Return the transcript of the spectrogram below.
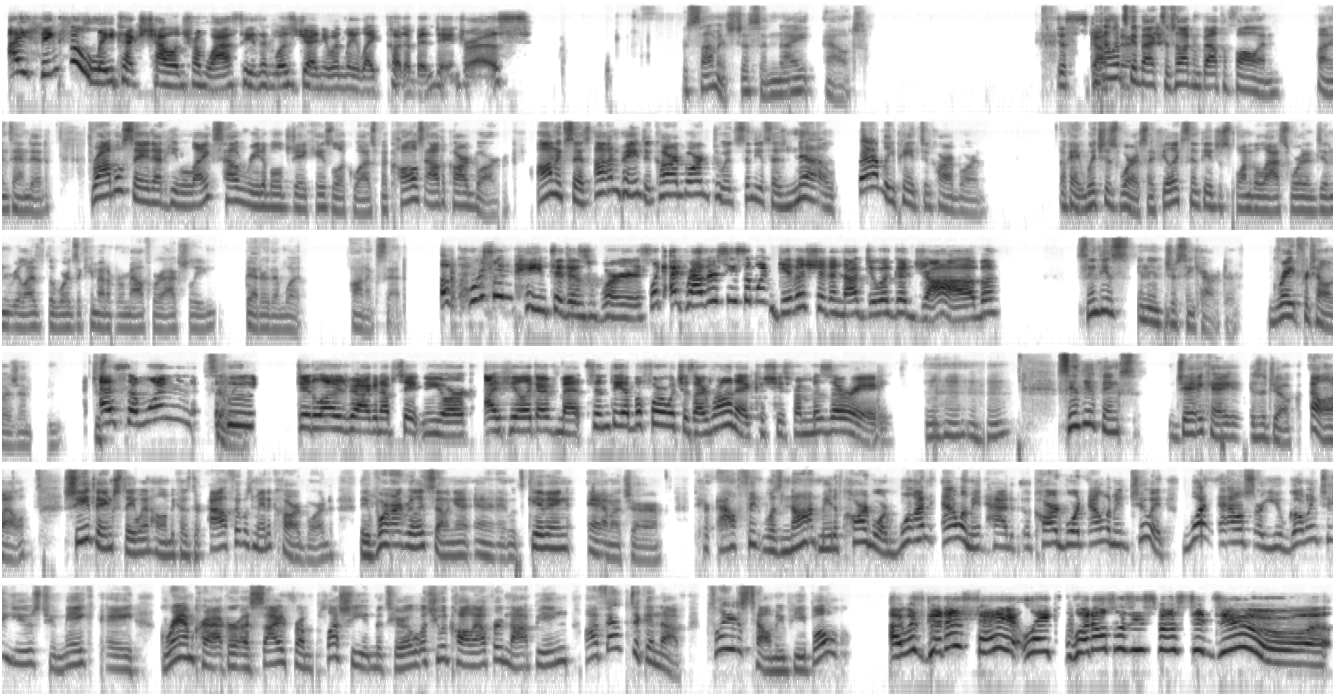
I think the latex challenge from last season was genuinely like could have been dangerous. For some, it's just a night out. Disgusting. Now let's get back to talking about the fallen, pun intended. Throb will say that he likes how readable JK's look was, but calls out the cardboard. Onyx says unpainted cardboard, to which Cynthia says no, badly painted cardboard. Okay, which is worse? I feel like Cynthia just wanted the last word and didn't realize the words that came out of her mouth were actually better than what Onyx said. Of course, unpainted is worse. Like, I'd rather see someone give a shit and not do a good job. Cynthia's an interesting character. Great for television. Just As someone silly. who did a lot of drag in upstate New York, I feel like I've met Cynthia before, which is ironic because she's from Missouri. Mm-hmm, mm-hmm. Cynthia thinks JK is a joke. LOL. She thinks they went home because their outfit was made of cardboard. They weren't really selling it, and it was giving amateur. Their outfit was not made of cardboard. One element had a cardboard element to it. What else are you going to use to make a graham cracker aside from plushy material, which you would call out for not being authentic enough? Please tell me, people. I was gonna say, like, what else was he supposed to do?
